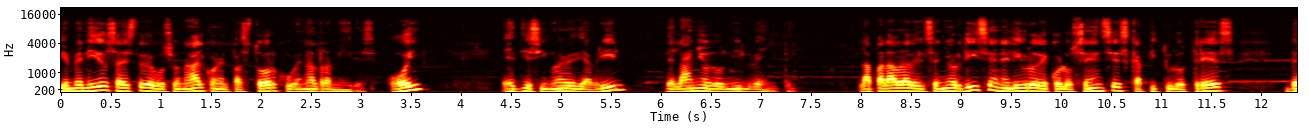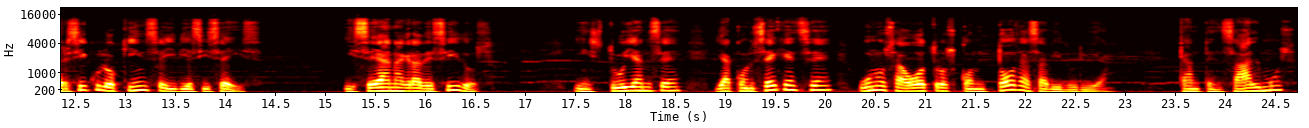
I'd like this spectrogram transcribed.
Bienvenidos a este devocional con el pastor Juvenal Ramírez. Hoy es 19 de abril del año 2020. La palabra del Señor dice en el libro de Colosenses capítulo 3, versículo 15 y 16. Y sean agradecidos, instruyanse y aconsejense unos a otros con toda sabiduría. Canten salmos,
